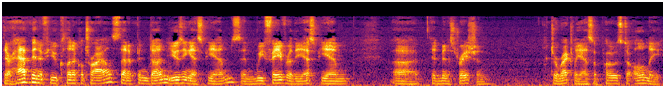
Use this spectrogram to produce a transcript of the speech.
There have been a few clinical trials that have been done using SPMs, and we favor the SPM uh, administration directly as opposed to only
